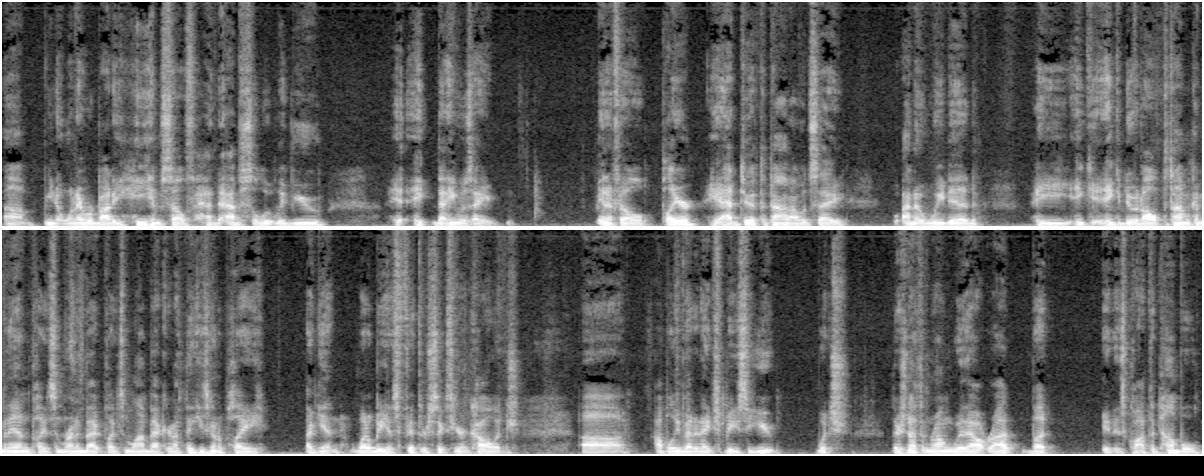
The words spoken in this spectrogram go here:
Um, you know, when everybody he himself had to absolutely view he, he, that he was a NFL player, he had to at the time. I would say, I know we did he he he could do it all the time coming in. Played some running back, played some linebacker, and I think he's going to play again. What'll be his fifth or sixth year in college? Uh, I believe at an HBCU, which there's nothing wrong with outright, but it is quite the tumble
